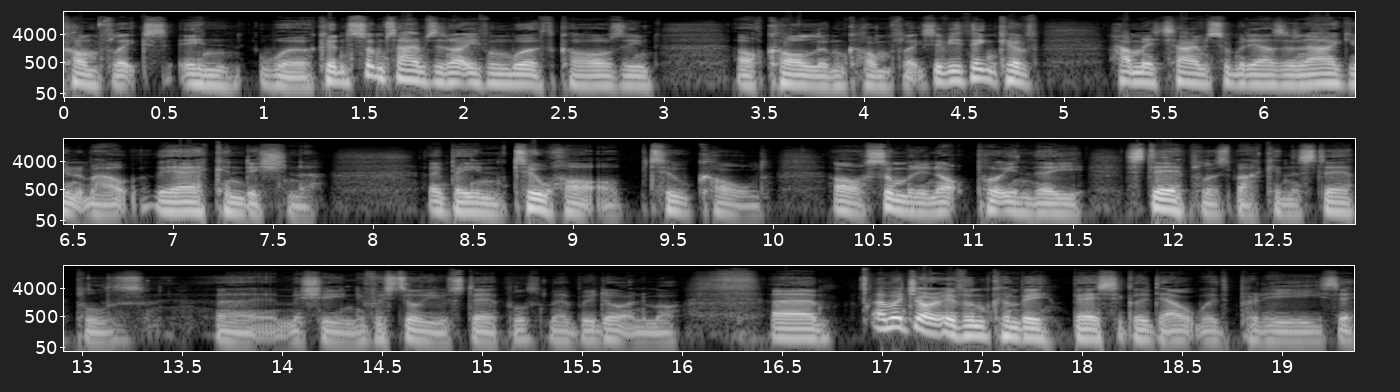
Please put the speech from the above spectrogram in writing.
conflicts in work, and sometimes they're not even worth causing or call them conflicts. If you think of how many times somebody has an argument about the air conditioner being too hot or too cold, or somebody not putting the staplers back in the staples uh, machine, if we still use staples, maybe we don't anymore. Um, a majority of them can be basically dealt with pretty easy.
